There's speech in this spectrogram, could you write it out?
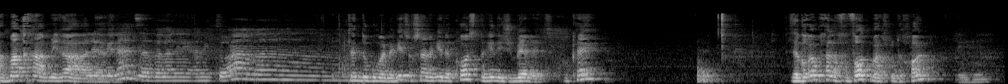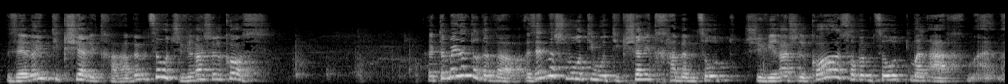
אמר לך אמירה, אני העלה. מבינה את זה, אבל אני אני תוהה מה... אתן דוגמה, נגיד שעכשיו נגיד הכוס נגיד נשברת, אוקיי? זה גורם לך לחוות משהו, נכון? זה אלוהים תקשר איתך באמצעות שבירה של כוס. זה תמיד אותו דבר. אז אין משמעות אם הוא תקשר איתך באמצעות שבירה של כוס או באמצעות מלאך. מה, מה,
